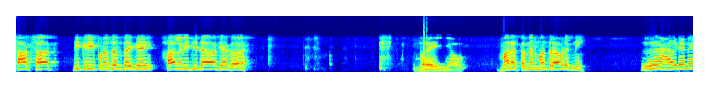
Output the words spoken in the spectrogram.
સાક્ષાત દીકરી પ્રસન્ન થઈ ગઈ. હાલવી દીધા કે ઘર ભરાઈ ગયો. મારે તમે મંત્ર આવડે કે નહીં? હમ આવડે ને.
